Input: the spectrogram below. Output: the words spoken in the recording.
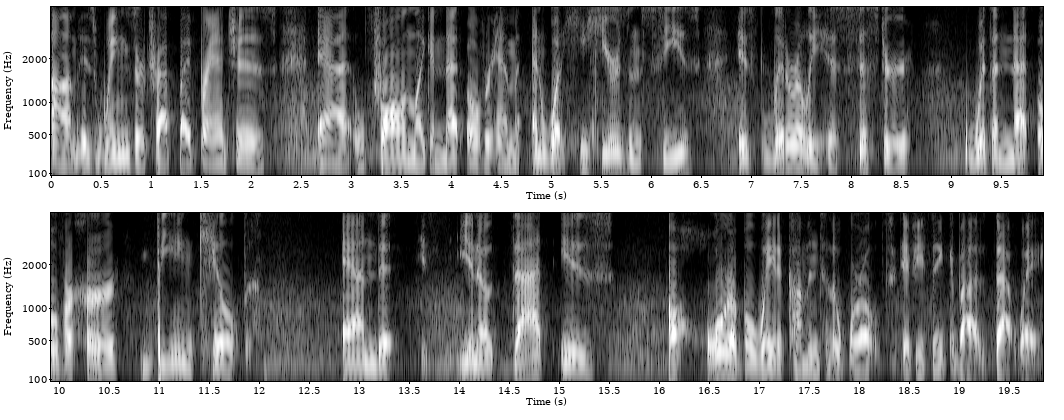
Um, his wings are trapped by branches and fallen like a net over him. And what he hears and sees is literally his sister with a net over her being killed. And, you know, that is a horrible way to come into the world if you think about it that way.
